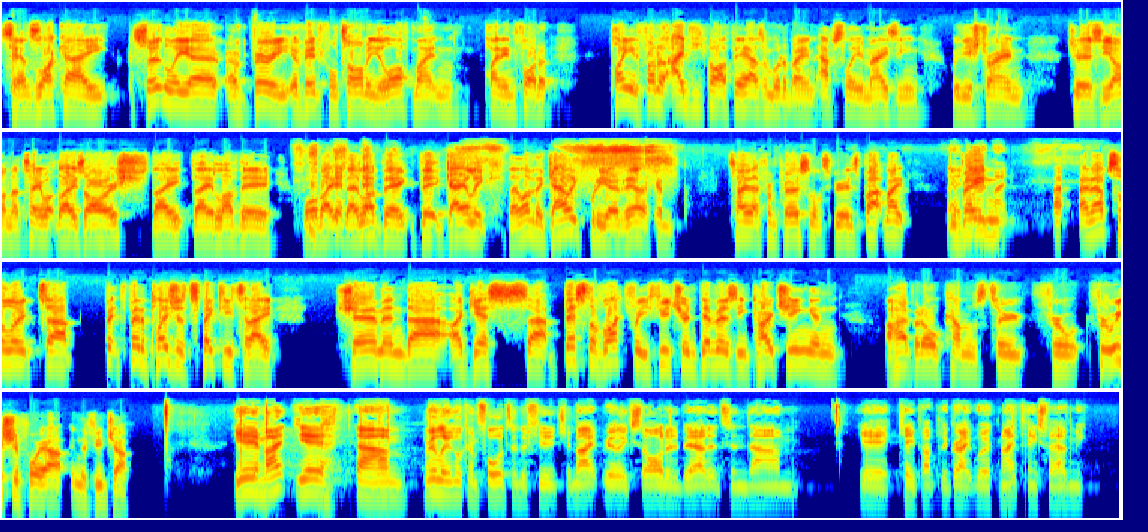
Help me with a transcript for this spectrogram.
Sounds like a certainly a, a, very eventful time in your life, mate. And playing in front of playing in front of eighty five thousand would have been absolutely amazing with the Australian jersey on. I tell you what, those Irish they they love their well they, they love their, their Gaelic they love their Gaelic footy over there. I can tell you that from personal experience. But mate, you've they been do, mate. A, an absolute. Uh, it's been a pleasure to speak to you today, Sherman. Uh, I guess uh, best of luck for your future endeavours in coaching, and I hope it all comes to fruition for you in the future. Yeah, mate. Yeah, um, really looking forward to the future, mate. Really excited about it, and um, yeah, keep up the great work, mate. Thanks for having me.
